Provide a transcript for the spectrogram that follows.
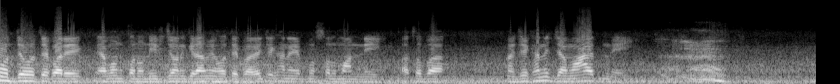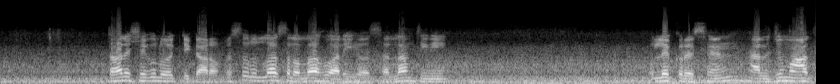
মধ্যে হতে পারে, এমন কোনো নির্জন গ্রামে হতে পারে যেখানে মুসলমান নেই অথবা যেখানে জামায়াত নেই। তাহলে সেগুলো একটি কারণ। রসুল্লাহ সাল আলী আসাল্লাম তিনি উল্লেখ করেছেন আল জুমাত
